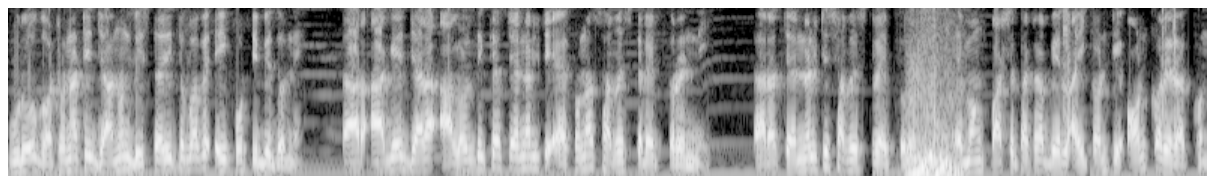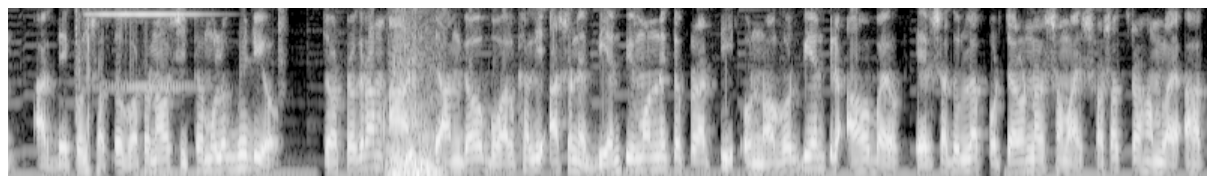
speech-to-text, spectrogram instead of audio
পুরো ঘটনাটি জানুন বিস্তারিতভাবে এই প্রতিবেদনে। তার আগে যারা আলোর দিকে চ্যানেলটি এখনও সাবস্ক্রাইব করেননি, তারা চ্যানেলটি সাবস্ক্রাইব করুন এবং পাশে থাকা বেল আইকনটি অন করে রাখুন। আর দেখুন সত্য ঘটনা ও শিক্ষামূলক ভিডিও। চট্টগ্রাম আট চান্দগাঁও বোয়ালখালী আসনে বিএনপি মনোনীত প্রার্থী ও নগর বিএনপির আহ্বায়ক এরশাদুল্লাহ প্রচারণার সময় সশস্ত্র হামলায় আহত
